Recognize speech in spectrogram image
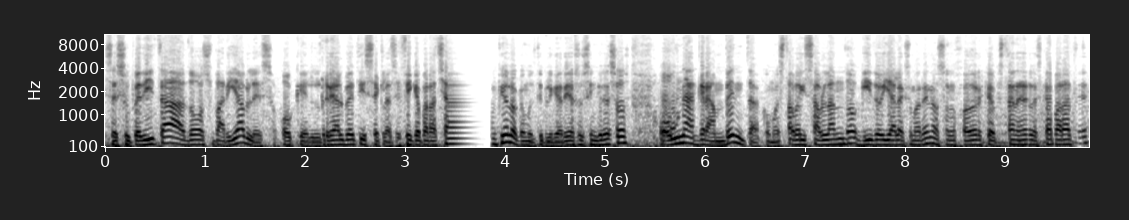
se supedita a dos variables, o que el Real Betis se clasifique para Champions lo que multiplicaría sus ingresos, o una gran venta, como estabais hablando, Guido y Alex Moreno son los jugadores que están en el escaparate,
